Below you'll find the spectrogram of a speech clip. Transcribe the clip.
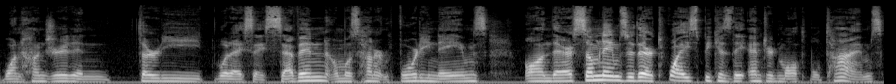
130, what I say, seven, almost 140 names on there. Some names are there twice because they entered multiple times.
